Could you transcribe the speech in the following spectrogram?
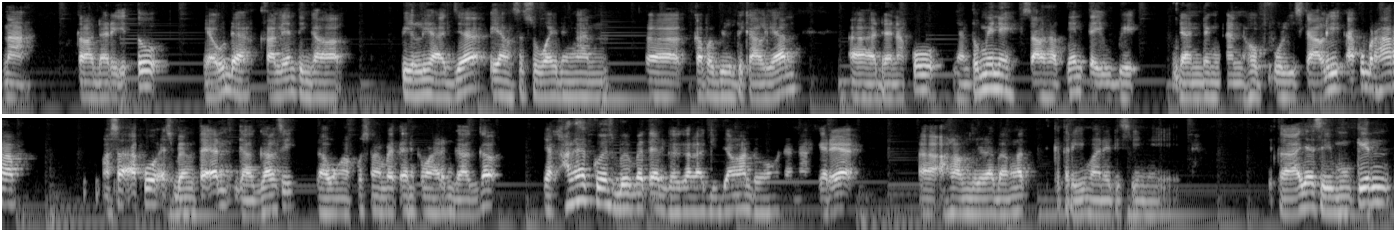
Nah, setelah dari itu ya udah kalian tinggal pilih aja yang sesuai dengan uh, capability kalian Uh, dan aku nyantumin nih salah satunya di TUB dan dengan hopefully sekali aku berharap masa aku SBMTN gagal sih? Lawang aku SNMPTN kemarin gagal. Ya kali aku SBMPTN gagal lagi jangan dong. Dan akhirnya uh, alhamdulillah banget keterima deh di sini itu aja sih mungkin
